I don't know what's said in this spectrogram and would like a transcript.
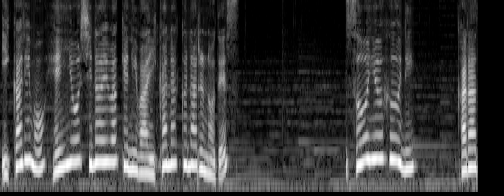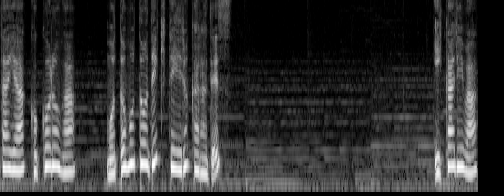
怒りも変容しないわけにはいかなくなるのです。そういうふうに体や心がもともとできているからです。怒りは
